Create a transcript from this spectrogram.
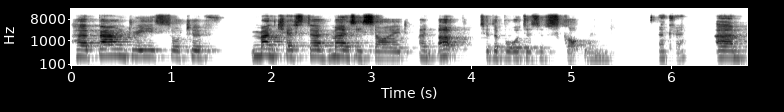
her boundary is sort of Manchester, Merseyside, and up to the borders of Scotland. Okay. Um,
